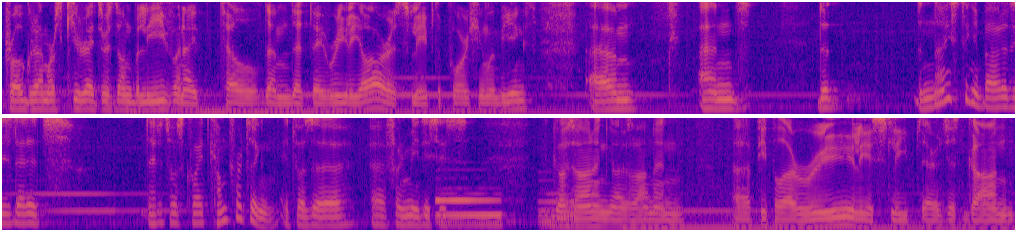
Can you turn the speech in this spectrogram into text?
programmers, curators don't believe when I tell them that they really are asleep, the poor human beings. Um, and the, the nice thing about it is that it's that it was quite comforting. It was a uh, for me. This is it goes on and goes on, and uh, people are really asleep. They're just gone.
